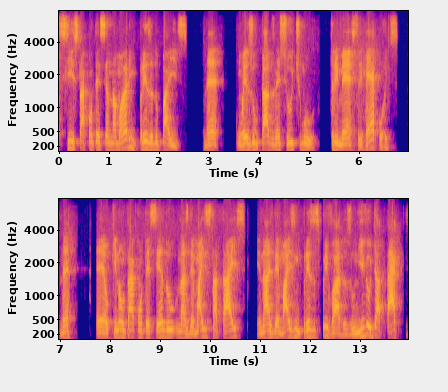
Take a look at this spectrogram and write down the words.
se está acontecendo na maior empresa do país, né, com resultados nesse último trimestre recordes, né, é, o que não está acontecendo nas demais estatais e nas demais empresas privadas. O nível de ataque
